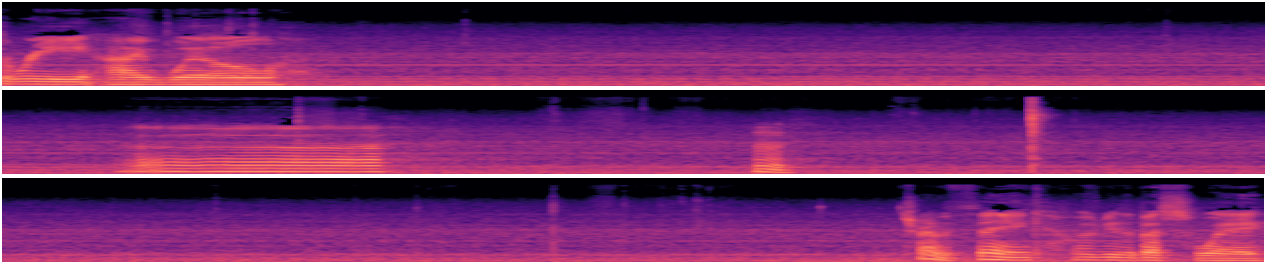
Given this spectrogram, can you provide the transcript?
3, I will. Uh, hmm. Trying to think what would be the best way.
